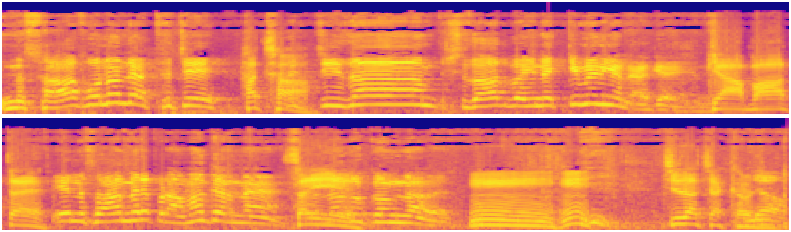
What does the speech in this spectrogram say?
ਇਨਸਾਫ ਉਹਨਾਂ ਦੇ ਹੱਥ 'ਚ ਅੱਛਾ। ਚੀਜ਼ਾਂ ਸ਼ਹਜ਼ਾਦ ਬਾਈ ਨੇ ਕਿਵੇਂ ਦੀਆਂ ਲੈ ਕੇ ਆਏ। ਕੀ ਬਾਤ ਹੈ। ਇਹ ਇਨਸਾਫ ਮੇਰੇ ਭਰਾਵਾਂ ਕਰਨਾ ਹੈ। ਸਹੀ ਅੱਲਾ ਹੈ। ਦੇ ਹੁਕਮ ਨਾਲ। ਹੂੰ ਹੂੰ। ਚੀਜ਼ਾਂ ਚੈੱਕ ਕਰੋ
